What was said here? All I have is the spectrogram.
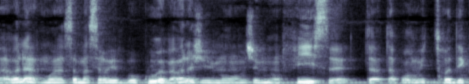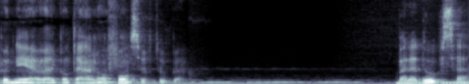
Bah voilà moi ça m'a servi beaucoup. Bah voilà j'ai eu mon mon fils t'as pas envie de trop déconner quand t'as un enfant surtout quoi. Bah la dope ça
